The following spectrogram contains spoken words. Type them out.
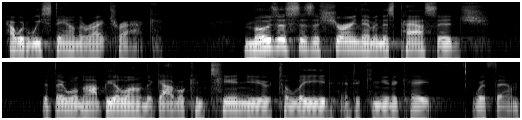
How would we stay on the right track? Moses is assuring them in this passage that they will not be alone, that God will continue to lead and to communicate with them.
